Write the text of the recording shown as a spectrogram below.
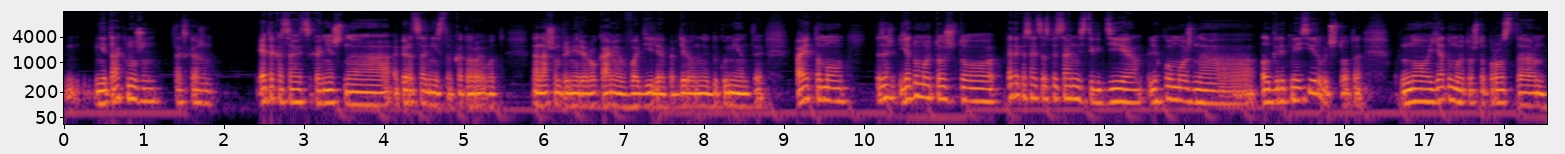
не так нужен, так скажем. Это касается, конечно, операционистов, которые вот на нашем примере руками вводили определенные документы. Поэтому знаешь, я думаю, то, что это касается специальности, где легко можно алгоритмизировать что-то, но я думаю, то, что просто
